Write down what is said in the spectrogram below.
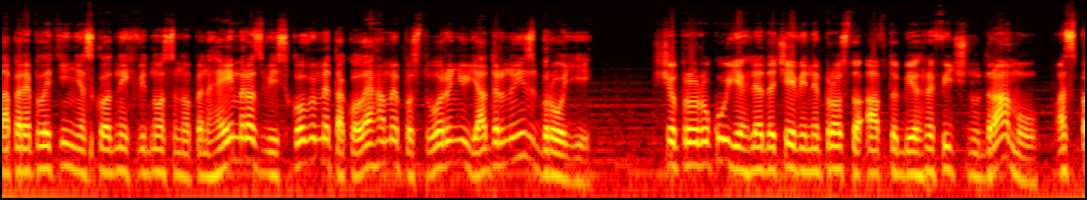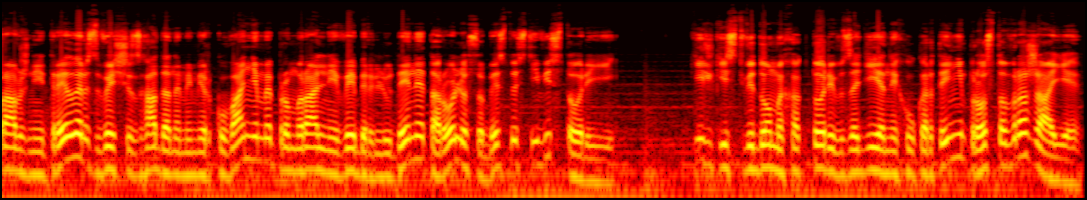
та переплетіння складних відносин Опенгеймера з військовими та колегами по створенню ядерної зброї, що пророкує глядачеві не просто автобіографічну драму, а справжній трилер з вище згаданими міркуваннями про моральний вибір людини та роль особистості в історії. Кількість відомих акторів, задіяних у картині, просто вражає.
